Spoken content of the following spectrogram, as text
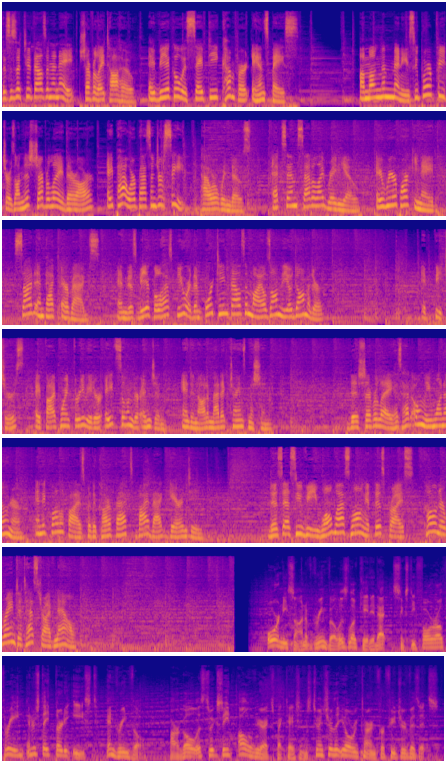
This is a 2008 Chevrolet Tahoe, a vehicle with safety, comfort, and space. Among the many superb features on this Chevrolet there are a power passenger seat, power windows, XM satellite radio, a rear parking aid, side impact airbags, and this vehicle has fewer than 14,000 miles on the odometer. It features a 5.3-liter eight-cylinder engine and an automatic transmission. This Chevrolet has had only one owner, and it qualifies for the Carfax buyback guarantee. This SUV won't last long at this price. Call and arrange a test drive now. Orr Nissan of Greenville is located at 6403 Interstate 30 East in Greenville. Our goal is to exceed all of your expectations to ensure that you'll return for future visits.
